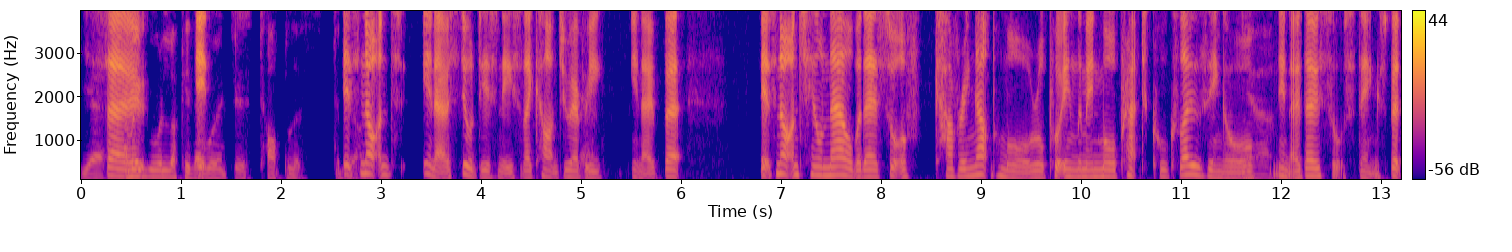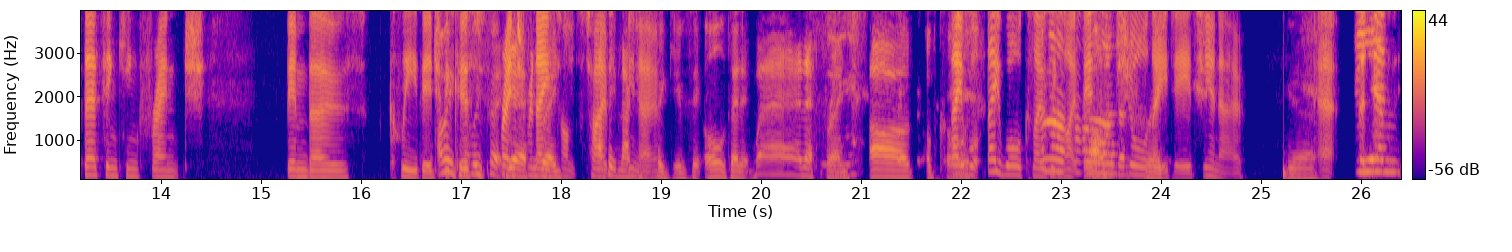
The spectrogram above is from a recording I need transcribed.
Yeah. So I mean, we were lucky they it- weren't just topless. To It's not, honest. unt- you know, it's still Disney, so they can't do every, you know, but it's not until now where they're sort of covering up more or putting them in more practical clothing or, Yeah. you know, those sorts of things. But they're thinking French, bimbos, cleavage, I mean, because be French yeah, Renaissance I type, i think that you just know, forgives it all, doesn't it? Well, they're French. Yeah. Oh, of course. they wore, they wore clothing Oh, like this. I'm the sure they did, you know. yeah. Uh, but The, then, um,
